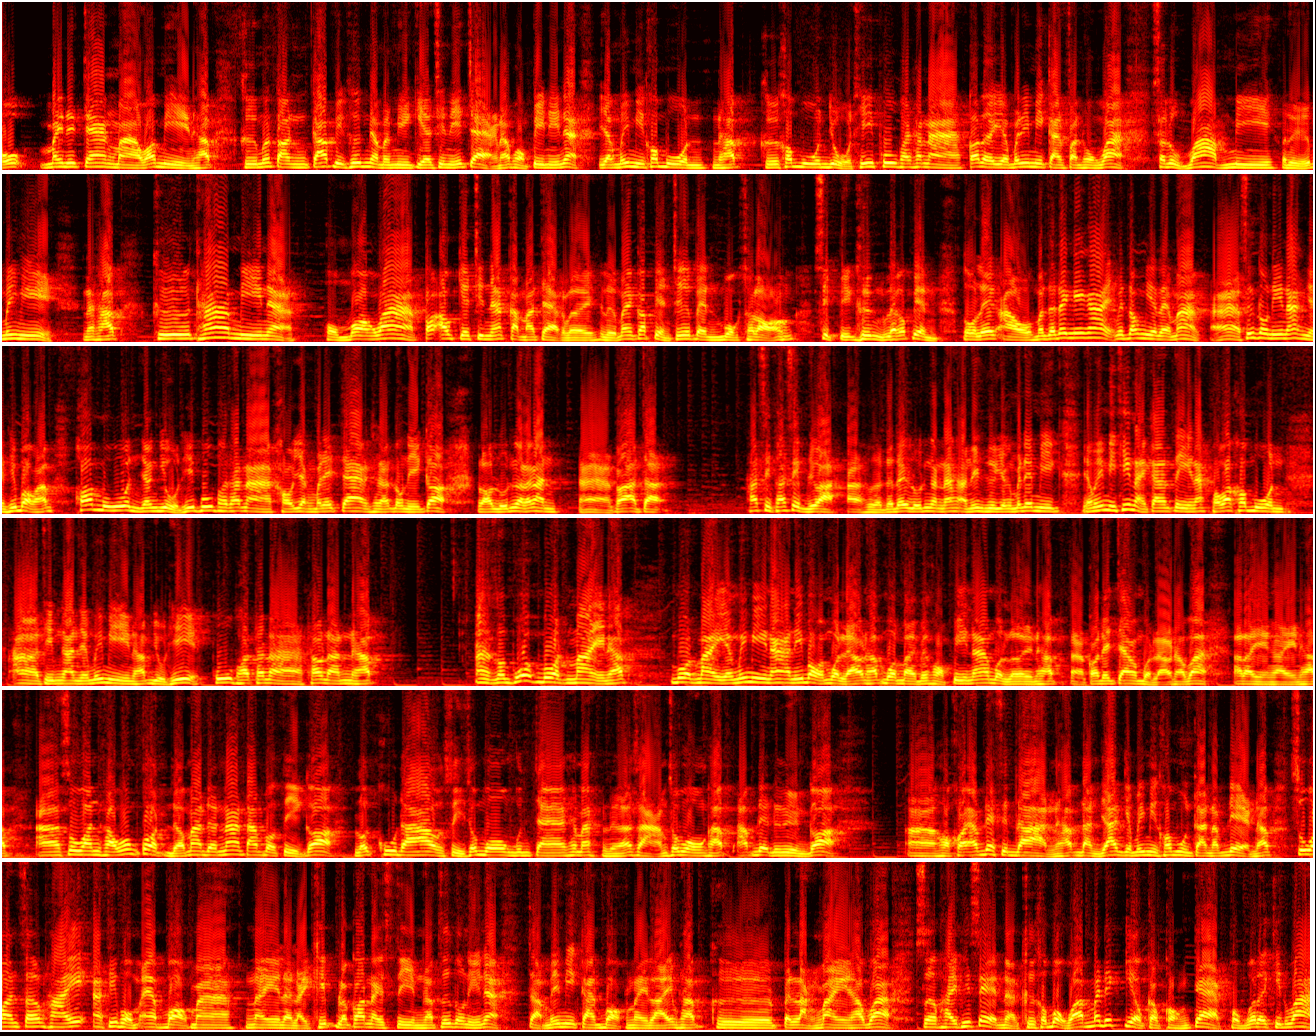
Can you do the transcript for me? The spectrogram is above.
ไม่ได้แจ้งมาว่ามีนะครับ คือเมื่อตอน 9 ปีครึ่งเนี่ยมันมีเกียร์ชิ้นนี้แจกนะของปีนี้เนี่ยยังไม่มีข้อมูลนะครับ คือข้อมูลอยู่ที่ผู้พัฒนาก็เลยยังไม่ได้มีการฟันธงว่าสรุปว่ามีหรือไม่มีนะครับ คือถ้ามีเนี่ย ผมมองว่าก็เอาเกียร์ชินนะกลับมาแจกเลย หรือไม่ก็เปลี่ยนชื่อเป็นหมวกฉลอง 10 ปีครึ่ง แล้วก็เปลี่ยนตัวเลขเอา มันจะได้ง่าย ๆ ไม่ต้องมีอะไรมากอ่าซึ่งตรงนี้นะอย่างที่บอกครับ ข้อมูลยังอยู่ที่ผู้พัฒนาเขายังไม่ได้แจ้ง ฉะนั้นตรงนี้ก็รอลุ้นกันแล้วกันอ่าก็อาจจะ50 50ดีกว่าอ่าเผื่อจะได้ลุ้นกันนะ อันนี้คือยังไม่ได้มียังไม่มีที่ไหนการันตีนะ เพราะว่าข้อมูลอ่าทีมงานยังไม่มีนะครับอยู่ที่ผู้พัฒนาเท่านั้นนะครับอ่าส่วนพวกหมดใหม่นะครับ หมดใหม่ยังไม่มีนะอันนี้บอกมาหมดแล้วนะครับหมดใหม่เป็นของปีหน้าหมดเลยนะครับอ่าก็ได้แจ้งมาหมดแล้วนะว่าอะไรยังไงนะครับอ่าส่วนเขาวงกดเดี๋ยวมาเดินหน้าตามปกติก็ลดคู่ดาว 4 ชั่วโมงกุญแจใช่ไหมเหลือ 3 ชั่วโมงครับอัปเดตอื่นๆก็ หอคอยอัปเดต 10 ด่านนะครับด่านยากยังไม่มีข้อมูลการอัปเดตนะครับ ส่วนเซอร์ไพรส์ที่ผมแอบบอกมาในหลาย ๆ คลิป แล้วก็ในสตรีมครับ ซึ่งตรงนี้เนี่ยจะไม่มีการบอกในไลฟ์ครับ คือเป็นหลังใหม่นะครับว่าเซอร์ไพรส์พิเศษเนี่ยคือเขาบอกว่าไม่ได้เกี่ยวกับของแจก ผมก็เลยคิดว่า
